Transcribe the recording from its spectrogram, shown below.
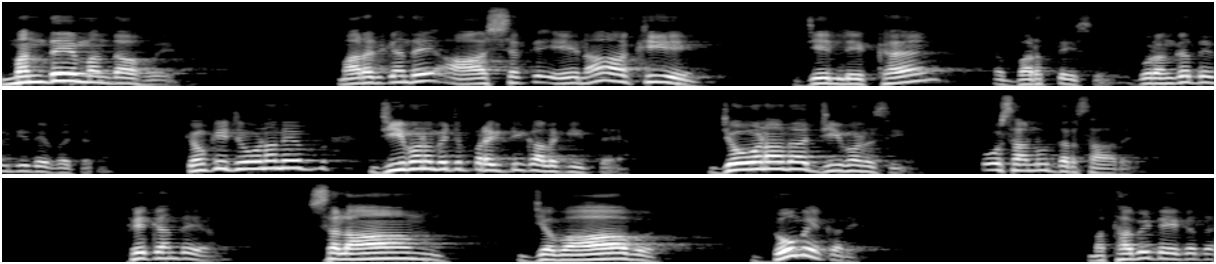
ਮੰਦੇ ਮੰਦਾ ਹੋਏ। ਮਹਾਰਾਜ ਕਹਿੰਦੇ, ਆਸ਼ਕ ਇਹ ਨਾ ਆਖੀਏ, ਜੇ ਲੇਖਾ, ਵਰਤੇ ਸੋ ਗੁਰੂ ਅੰਗਦ ਦੇਵ ਜੀ ਦੇ ਵਚਨ। ਕਿਉਂਕਿ ਜੋ ਉਹਨਾਂ ਨੇ ਜੀਵਨ ਵਿੱਚ ਪ੍ਰੈਕਟੀਕਲ ਕੀਤਾ ਜੋ ਉਹਨਾਂ ਦਾ ਜੀਵਨ ਸੀ, ਉਹ ਸਾਨੂੰ ਦਰਸਾ ਰਹੇ ਫਿਰ ਕਹਿੰਦੇ ਆ, ਸਲਾਮ, ਜਵਾਬ ਦੋਵੇਂ ਕਰੇ। ਮੱਥਾ ਵੀ ਟੇਕਦਾ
